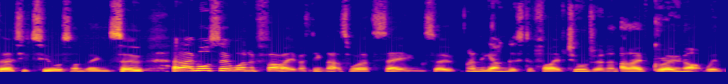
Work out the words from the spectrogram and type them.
32 or something so and i'm also one of five i think that's worth saying so i'm the youngest of five children and, and i've grown up with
